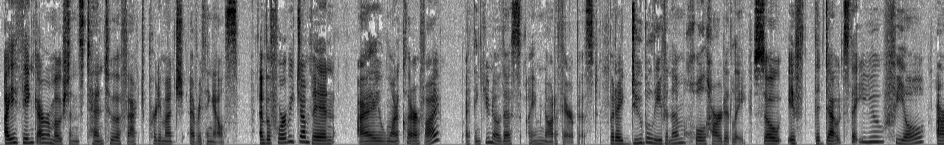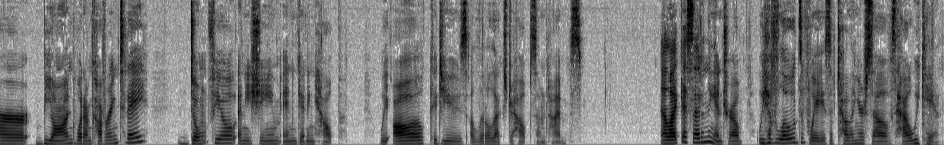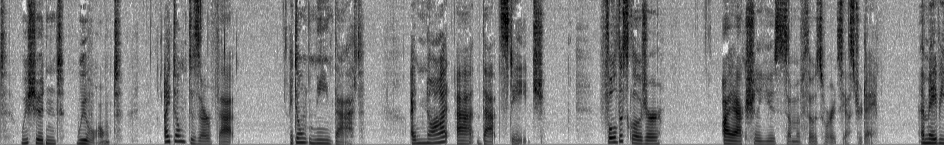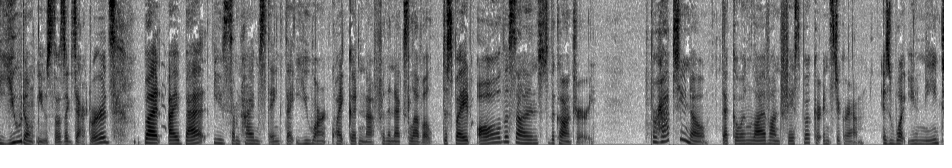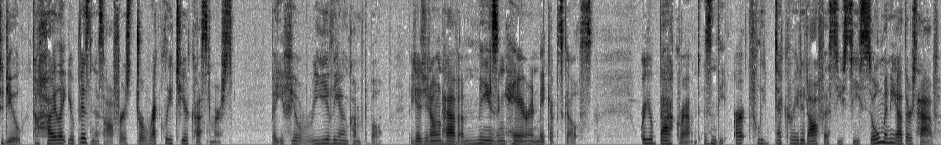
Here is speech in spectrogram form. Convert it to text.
I think our emotions tend to affect pretty much everything else. And before we jump in, I want to clarify I think you know this, I am not a therapist, but I do believe in them wholeheartedly. So if the doubts that you feel are beyond what I'm covering today, don't feel any shame in getting help. We all could use a little extra help sometimes. Now, like I said in the intro, we have loads of ways of telling ourselves how we can't, we shouldn't, we won't. I don't deserve that. I don't need that. I'm not at that stage. Full disclosure, I actually used some of those words yesterday. And maybe you don't use those exact words, but I bet you sometimes think that you aren't quite good enough for the next level, despite all the signs to the contrary. Perhaps you know that going live on Facebook or Instagram is what you need to do to highlight your business offers directly to your customers. But you feel really uncomfortable because you don't have amazing hair and makeup skills, or your background isn't the artfully decorated office you see so many others have.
